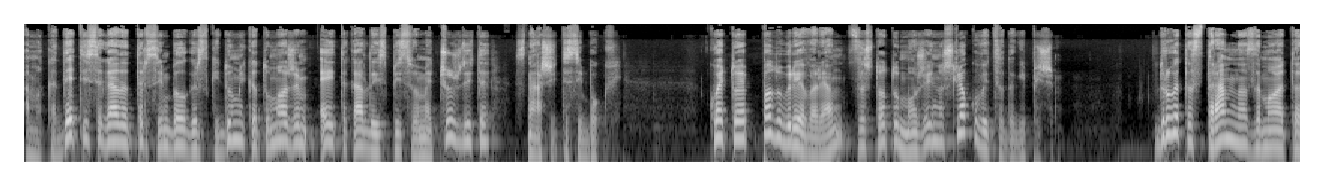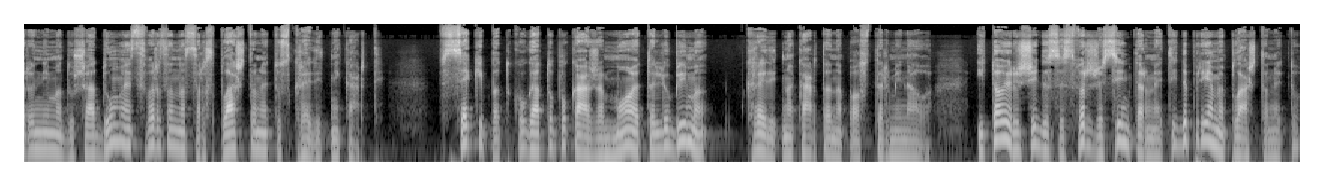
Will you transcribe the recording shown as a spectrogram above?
Ама къде ти сега да търсим български думи, като можем ей така да изписваме чуждите с нашите си букви? Което е по-добрия вариант, защото може и на шлюковица да ги пишем. Другата странна за моята ранима душа дума е свързана с разплащането с кредитни карти. Всеки път, когато покажа моята любима кредитна карта на посттерминала и той реши да се свърже с интернет и да приеме плащането,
